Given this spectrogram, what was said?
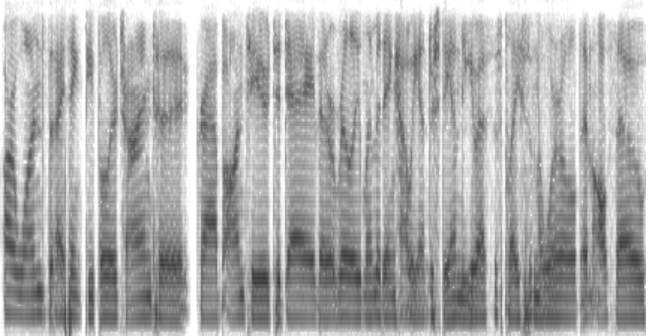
are ones that I think people are trying to grab onto today that are really limiting how we understand the US's place in the world and also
